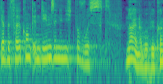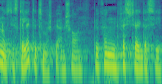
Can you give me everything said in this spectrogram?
der Bevölkerung in dem Sinne nicht bewusst. Nein, aber wir können uns die Skelette zum Beispiel anschauen. Wir können feststellen, dass sie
